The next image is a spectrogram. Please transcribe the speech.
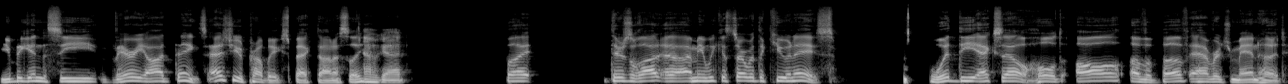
you begin to see very odd things, as you'd probably expect, honestly. oh God. But there's a lot. Uh, I mean, we could start with the Q and A's. Would the XL hold all of above average manhood?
